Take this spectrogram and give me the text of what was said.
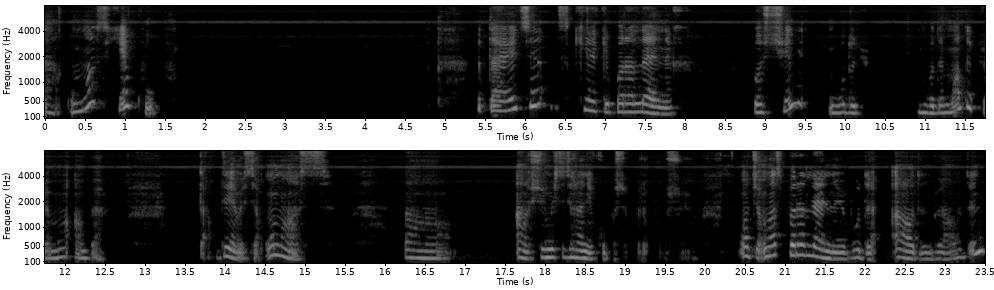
Так, у нас є куб. Питається, скільки паралельних площин будуть, буде мати пряма АБ. Так, дивимося, у нас а, що містить грані куба, ще перепрошую. Отже, у нас паралельною буде А1Б1,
